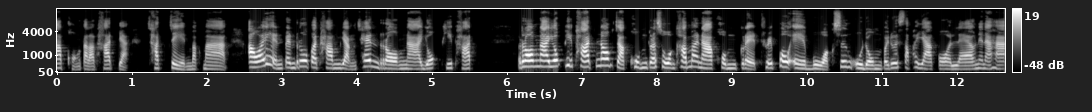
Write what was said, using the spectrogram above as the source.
าพของแต่ละท่านเนี่ยชัดเจนมากๆ เอาให้เห็นเป็นรูปธรรมอย่างเช่น รองนายกพิพัฒน์รองนายกพิพัฒน์นอกจากคุมกระทรวงคมนาคมเกรด Triple A บวก ซึ่งอุดมไปด้วยทรัพยากรแล้วเนี่ยนะคะ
